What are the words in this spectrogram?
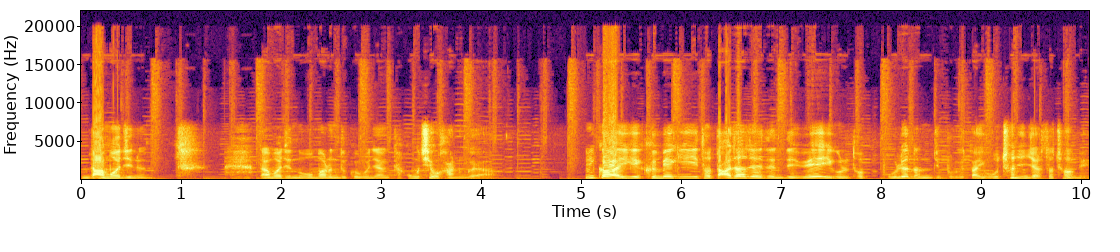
나머지는 나머지는 5만원 넣고 그냥 다 꽁치고 가는 거야. 그러니까 이게 금액이 더 낮아져야 되는데 왜 이걸 더 올려놨는지 모르겠다. 이거 5천인 줄 알았어, 처음에.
